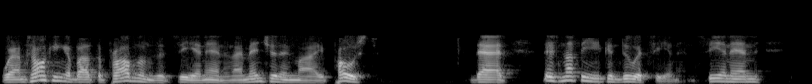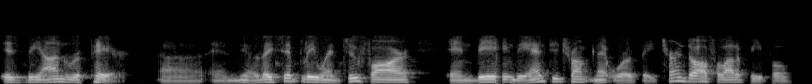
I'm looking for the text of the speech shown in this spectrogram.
where I'm talking about the problems at CNN. And I mentioned in my post that there's nothing you can do at CNN. CNN is beyond repair. Uh, and, you know, they simply went too far in being the anti-Trump network. They turned off a lot of people.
